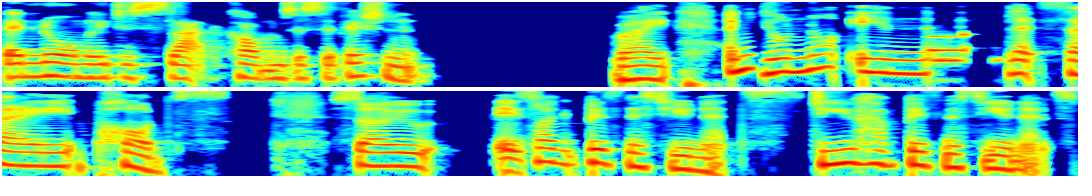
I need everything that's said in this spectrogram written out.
then normally just slack comms are sufficient right and you're not in let's say pods so it's like business units. Do you have business units?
